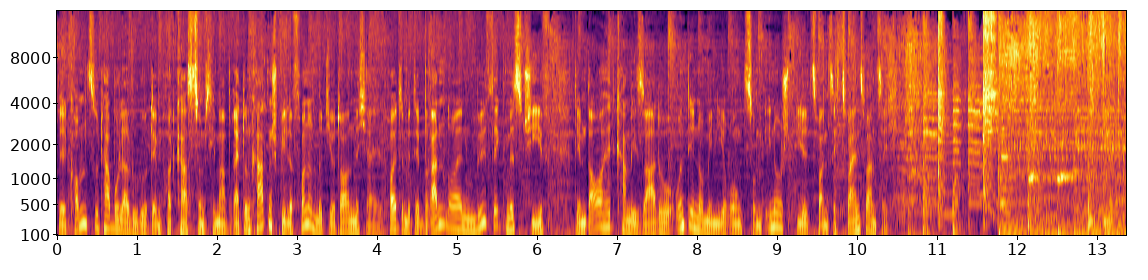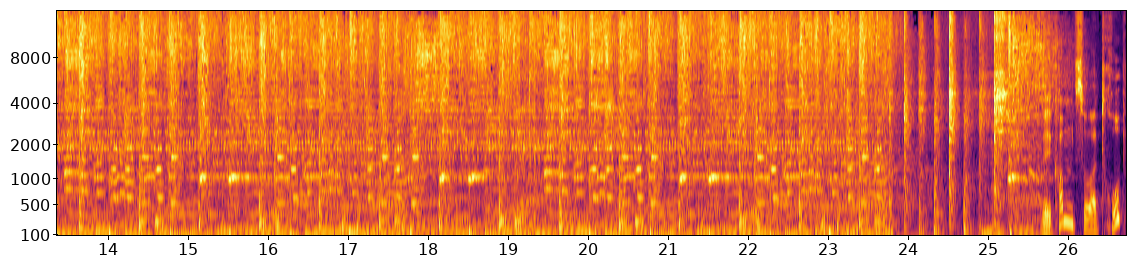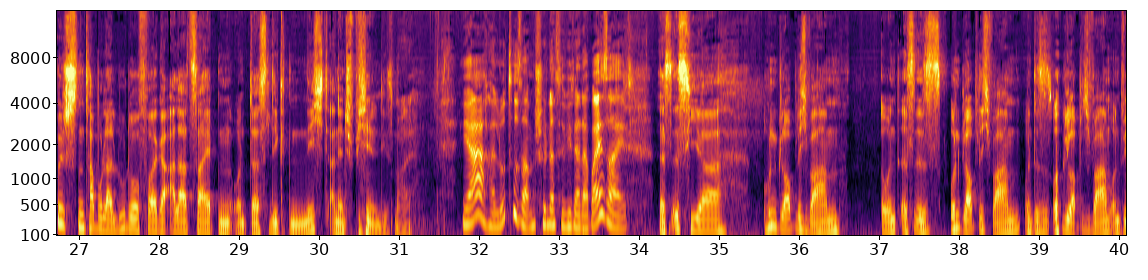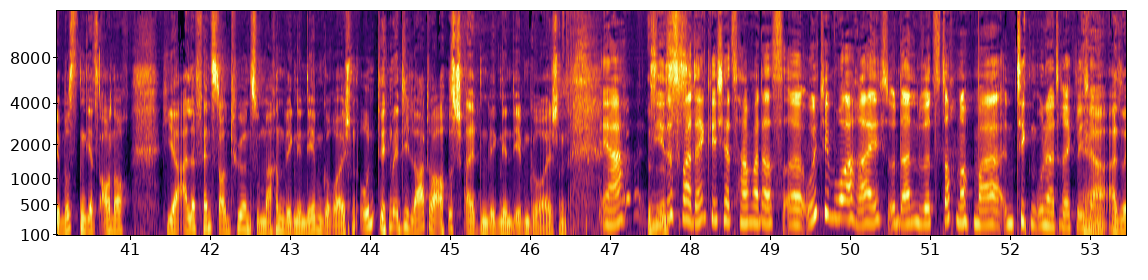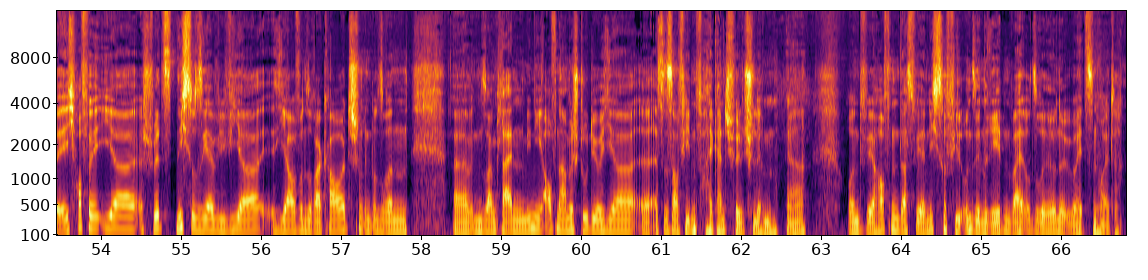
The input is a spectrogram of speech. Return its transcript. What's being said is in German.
Willkommen zu Tabula Ludo, dem Podcast zum Thema Brett- und Kartenspiele von und mit Jutta und Michael. Heute mit dem brandneuen Mythic Mischief, dem Dauerhit Kamisado und den Nominierungen zum Inno-Spiel 2022. Willkommen zur tropischsten Tabula Ludo Folge aller Zeiten und das liegt nicht an den Spielen diesmal. Ja, hallo zusammen, schön, dass ihr wieder dabei seid. Es ist hier unglaublich warm und es ist unglaublich warm und es ist unglaublich warm und wir mussten jetzt auch noch hier alle Fenster und Türen zumachen wegen den Nebengeräuschen und den Ventilator ausschalten wegen den Nebengeräuschen. Ja, es jedes Mal denke ich, jetzt haben wir das äh, Ultimo erreicht und dann wird es doch noch mal einen Ticken unerträglicher. Ja, also ich hoffe, ihr schwitzt nicht so sehr wie wir hier auf unserer Couch in, unseren, äh, in unserem kleinen Mini-Aufnahmestudio hier. Äh, es ist auf jeden Fall ganz schön schlimm, ja. Und wir hoffen, dass wir nicht so viel Unsinn reden, weil unsere Hirne überhitzen heute.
